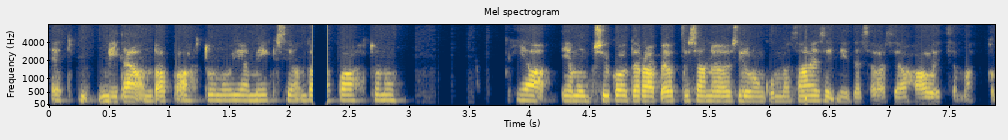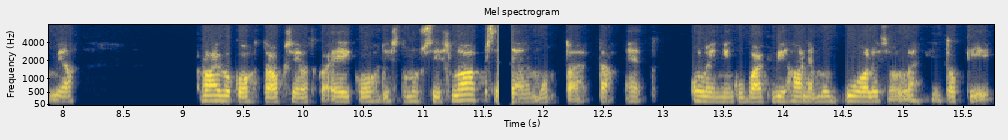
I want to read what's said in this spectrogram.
että mitä on tapahtunut ja miksi on tapahtunut. Ja, ja mun psykoterapeutti sanoi jo silloin, kun mä sain niitä sellaisia hallitsemattomia raivokohtauksia, jotka ei kohdistunut siis lapseen, mutta että, että olin niin kuin vaikka vihainen mun puolisolle, niin toki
